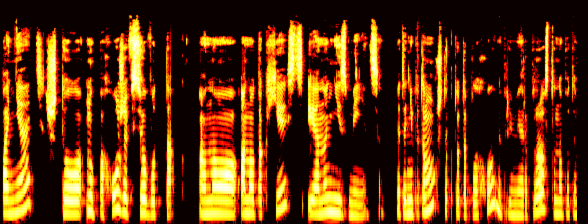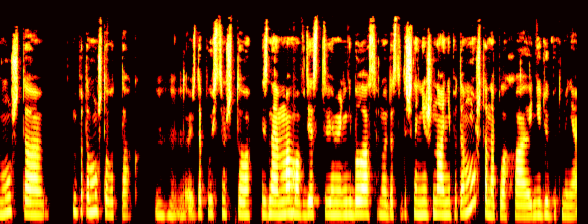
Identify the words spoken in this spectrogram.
понять, что, ну, похоже, все вот так. оно, оно так есть, и оно не изменится. Это не потому, что кто-то плохой, например, а просто, но потому что, ну, потому что вот так. То есть, допустим, что, не знаю, мама в детстве не была со мной достаточно нежна не потому, что она плохая и не любит меня,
